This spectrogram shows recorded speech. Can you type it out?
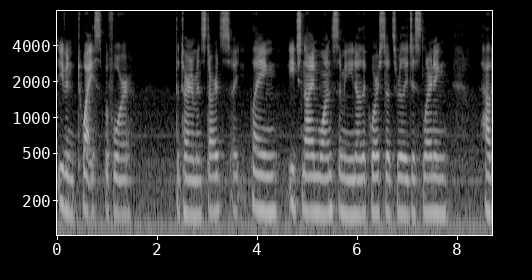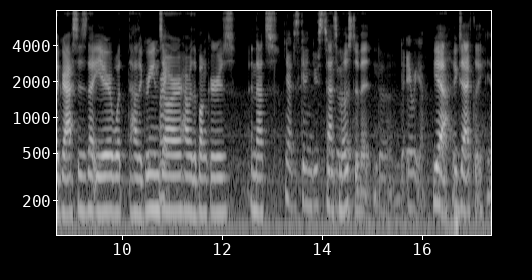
even twice before the tournament starts. Playing each nine once, I mean, you know the course, so it's really just learning how the grass is that year, what how the greens Right. are, how are the bunkers, and that's Yeah, just getting used to that's the, most of it. the, the area. Yeah, exactly. Yeah.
